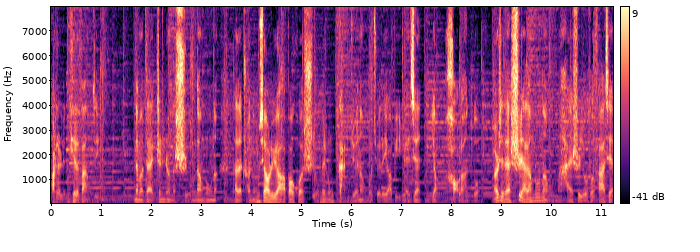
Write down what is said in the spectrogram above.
2.0T 的发动机。那么在真正的使用当中呢，它的传动效率啊，包括使用那种感觉呢，我觉得要比原先要好了很多。而且在试驾当中呢，我们还是有所发现，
